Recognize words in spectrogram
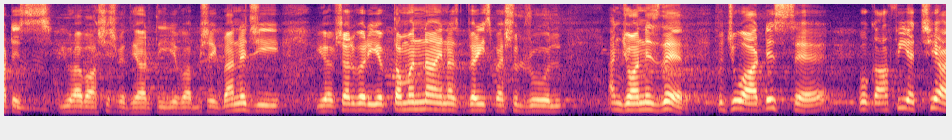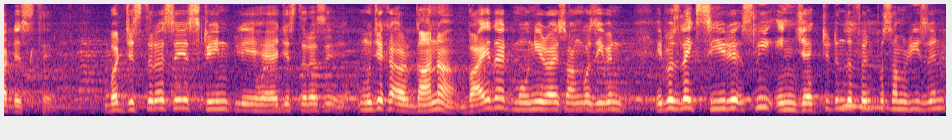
artists. You have Ashish Vidyarthi, you have Abhishek Banerjee, you have Sharwari, you have Tamanna in a very special role, and John is there. तो जो आर्टिस्ट है वो काफ़ी अच्छे आर्टिस्ट थे बट जिस तरह से स्क्रीन प्ले है जिस तरह से मुझे गाना why that Mouni Roy song was even it was like seriously injected in the film for some reason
